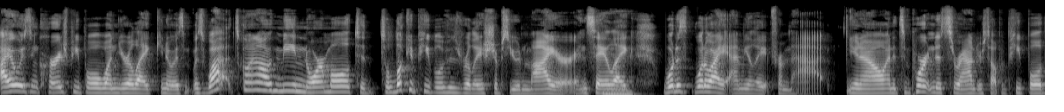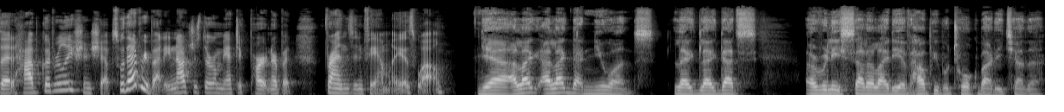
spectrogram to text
I always encourage people when you're like, you know, is, is what's going on with me normal to to look at people whose relationships you admire and say like, what is what do I emulate from that? You know, and it's important to surround yourself with people that have good relationships with everybody, not just their romantic partner, but friends and family as well. Yeah, I like I like that nuance. Like like that's a really subtle idea of how people talk about each other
